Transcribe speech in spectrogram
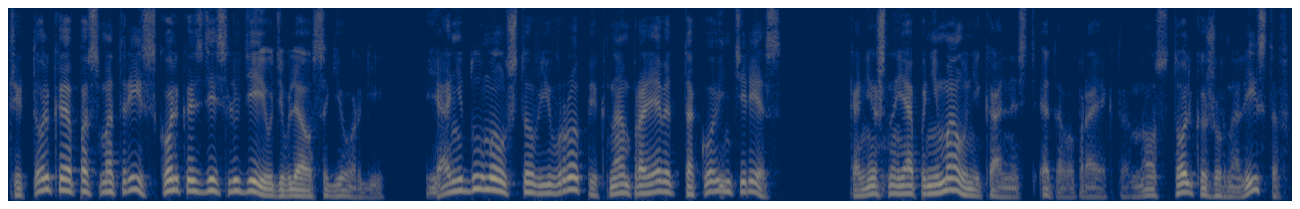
Ты только посмотри, сколько здесь людей, удивлялся Георгий. Я не думал, что в Европе к нам проявят такой интерес. Конечно, я понимал уникальность этого проекта, но столько журналистов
